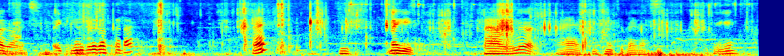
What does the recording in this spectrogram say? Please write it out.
রাজা গাছ এই কিনতে গাছটা হ্যাঁ? নাকি? হ্যাঁ মনে হয় হ্যাঁ কৃষ্ণচূড়া গাছ ঠিক আছে।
